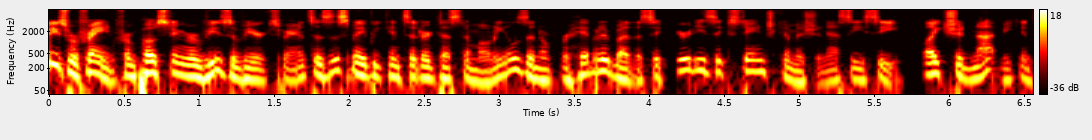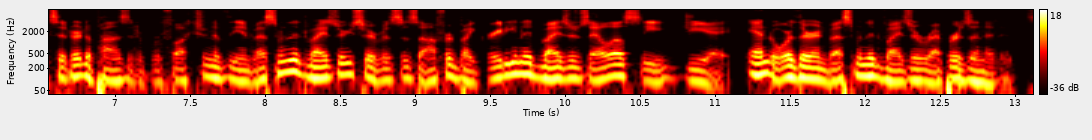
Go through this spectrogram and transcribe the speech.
Please refrain from posting reviews of your experience as this may be considered testimonials and are prohibited by the Securities Exchange Commission SEC. Like should not be considered a positive reflection of the investment advisory services offered by Gradient Advisors LLC GA and or their investment advisor representatives.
